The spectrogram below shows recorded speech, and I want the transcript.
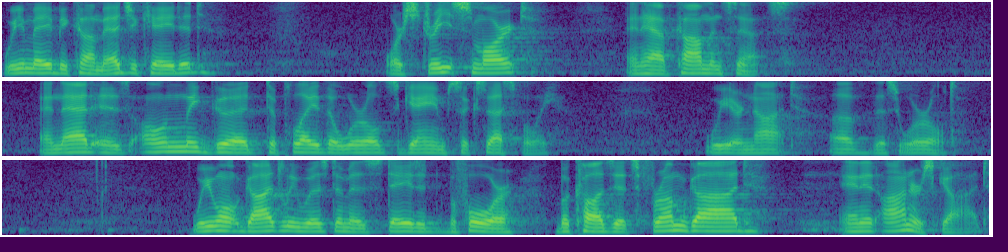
we may become educated or street smart and have common sense and that is only good to play the world's game successfully. We are not of this world. We want godly wisdom, as stated before, because it's from God and it honors God.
